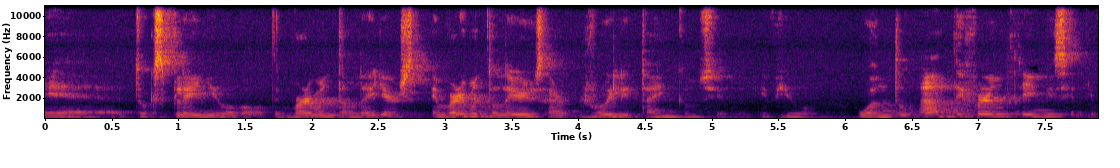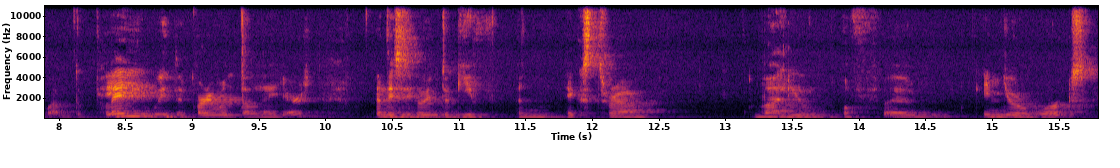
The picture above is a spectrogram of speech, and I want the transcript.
uh, to explain you about environmental layers. Environmental layers are really time consuming. If you want to add different things and you want to play with environmental layers, and this is going to give an extra value of um, in your works,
